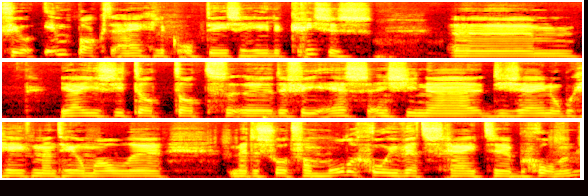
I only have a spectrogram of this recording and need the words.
veel impact eigenlijk op deze hele crisis. Um, ja, je ziet dat, dat uh, de VS en China, die zijn op een gegeven moment helemaal uh, met een soort van moddergooiwedstrijd uh, begonnen.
